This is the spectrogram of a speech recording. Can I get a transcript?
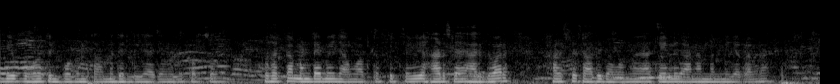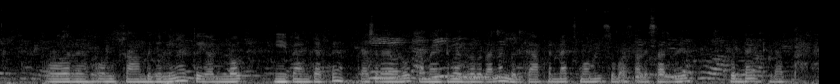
ये बहुत इंपॉर्टेंट काम है दिल्ली आ मुझे परसों। हो सकता है मंडे में ही जाऊँगा अब तो फिर है भी हर्ष है हरिद्वार हर्ष के साथ ही जाऊँगा मैं, अकेले जाना मन नहीं जाता मेरा। और भी शाम भी दिल्ली में तो ये लोग यहीं पर एंड करते हैं। कैसे वो लोग? कमेंट में ज़रूर बताना। मिलते हैं फिर नेक्स्ट मॉर्निंग सुबह साढ़े सात बजे। गुड नाइट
